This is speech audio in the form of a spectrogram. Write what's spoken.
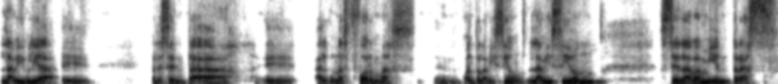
la Biblia eh, presenta eh, algunas formas en cuanto a la visión. La visión se daba mientras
